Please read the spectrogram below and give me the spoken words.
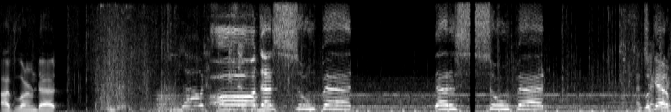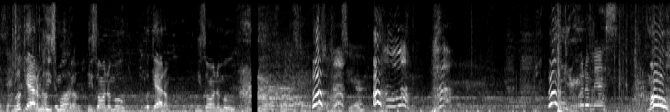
I've learned that. Loud. Oh, that's so bad. That is so bad. I've Look at him. everything. Look at him. Top He's moving. bottom. He's on the move. Look at him. He's on the move. Careful, stay with the zombies here. What a mess. Move!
